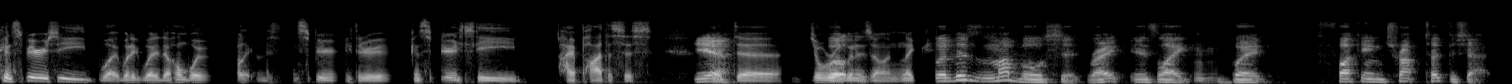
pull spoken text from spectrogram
conspiracy. What? What did, what did the homeboy call it? This conspiracy theory, conspiracy hypothesis Yeah. that uh, Joe Well- Rogan is on. Like, But this is my bullshit, right? It's like, Mhm. but fucking Trump took the shot.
